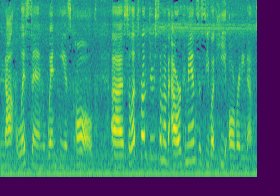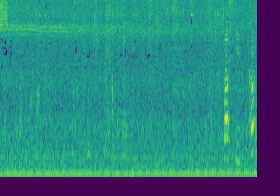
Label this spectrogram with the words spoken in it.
not listen when he is called. Uh, so let's run through some of our commands to see what he already knows. Rusty, come.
